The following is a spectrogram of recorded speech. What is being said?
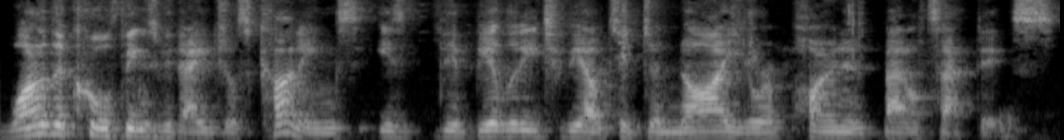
one of the cool things with Ageless Cunnings is the ability to be able to deny your opponent battle tactics.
